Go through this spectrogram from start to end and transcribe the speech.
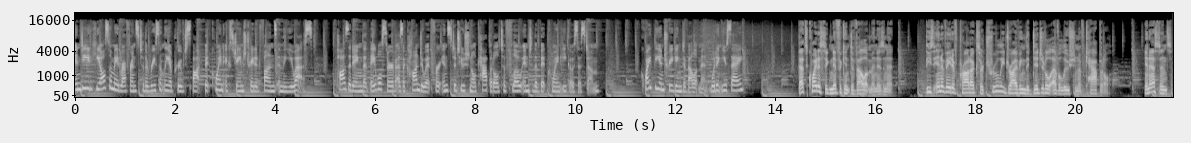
Indeed, he also made reference to the recently approved spot Bitcoin exchange traded funds in the US, positing that they will serve as a conduit for institutional capital to flow into the Bitcoin ecosystem. Quite the intriguing development, wouldn't you say? That's quite a significant development, isn't it? These innovative products are truly driving the digital evolution of capital. In essence,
